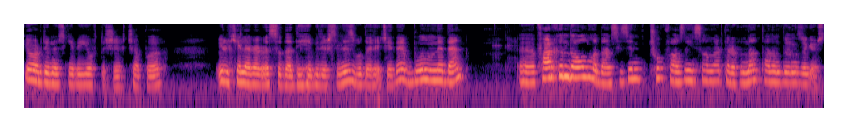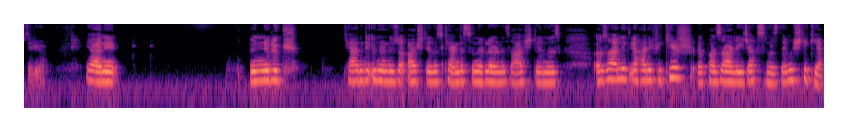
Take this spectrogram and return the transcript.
Gördüğünüz gibi yurt dışı çapı, ülkeler arası da diyebilirsiniz bu derecede. Bu neden? E, farkında olmadan sizin çok fazla insanlar tarafından tanındığınızı gösteriyor. Yani ünlülük, kendi ününüzü aştığınız, kendi sınırlarınızı aştığınız, özellikle hani fikir pazarlayacaksınız demiştik ya.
